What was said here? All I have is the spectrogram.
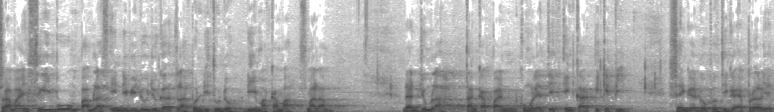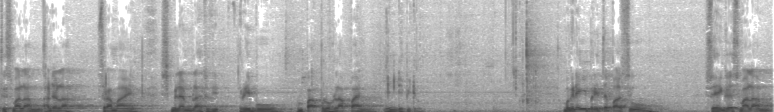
Seramai 1014 individu juga telah pun dituduh di mahkamah semalam dan jumlah tangkapan kumulatif ingkar PKP sehingga 23 April iaitu semalam adalah seramai 19,048 individu. Mengenai berita palsu, sehingga semalam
